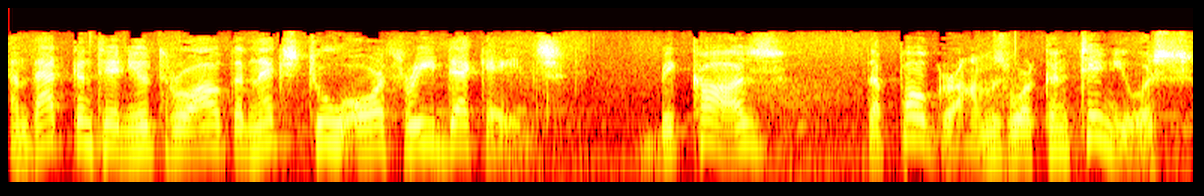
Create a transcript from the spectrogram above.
And that continued throughout the next two or three decades because the pogroms were continuous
